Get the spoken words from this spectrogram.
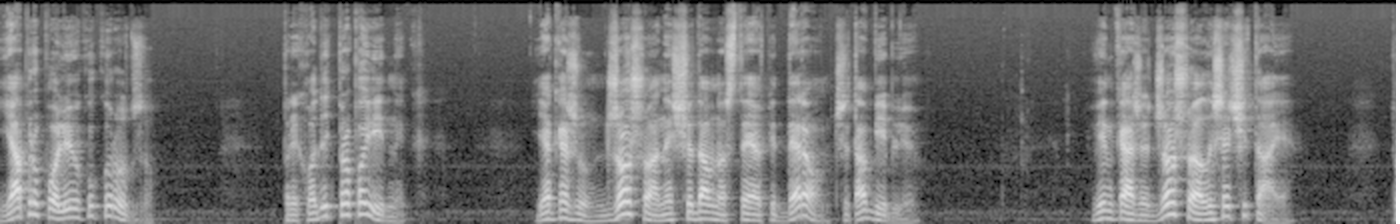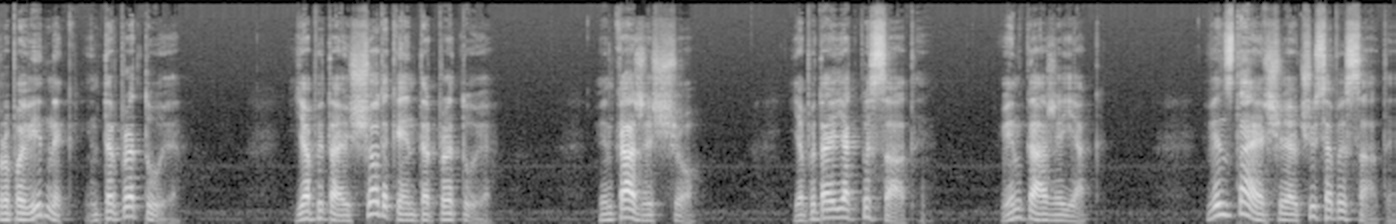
Я прополюю кукурудзу. Приходить проповідник. Я кажу: Джошуа нещодавно стояв під деревом, читав Біблію. Він каже: Джошуа лише читає. Проповідник інтерпретує. Я питаю, що таке інтерпретує? Він каже, що. Я питаю, як писати. Він каже, як. Він знає, що я вчуся писати.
